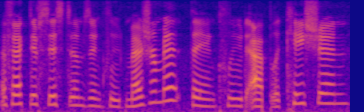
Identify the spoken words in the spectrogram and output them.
Effective systems include measurement. They include application.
